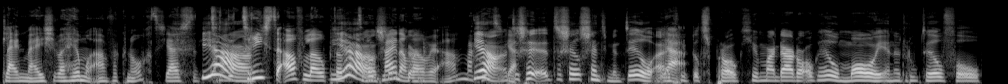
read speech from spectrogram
klein meisje wel helemaal aan verknocht. Juist het, Ja. de trieste afloop, dat Ja, trok mij dan wel weer aan. Maar ja, goed, het, Is, het is heel sentimenteel eigenlijk, Ja. dat sprookje. Maar daardoor ook heel mooi. En het roept heel veel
